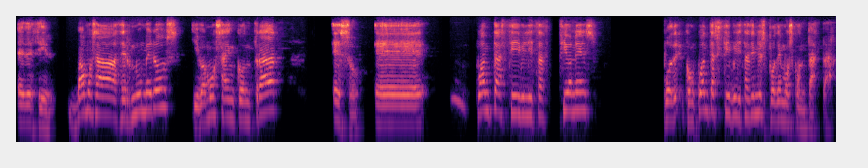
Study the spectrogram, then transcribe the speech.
Es decir, vamos a hacer números y vamos a encontrar eso cuántas civilizaciones, con cuántas civilizaciones podemos contactar.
